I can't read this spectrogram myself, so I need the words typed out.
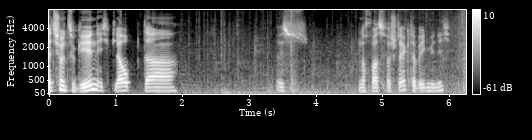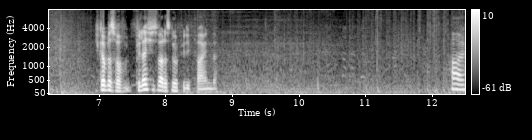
Jetzt schon zu gehen, ich glaube, da ist noch was versteckt, aber irgendwie nicht. Ich glaube, das war, vielleicht war das nur für die Feinde. Hi.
